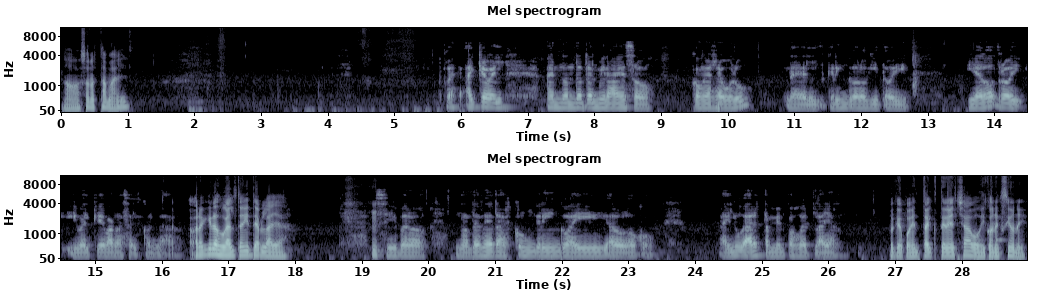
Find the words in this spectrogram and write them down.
no, eso no está mal. Pues hay que ver en dónde termina eso con el revolú del gringo loquito y, y el otro y, y ver qué van a hacer con la... Ahora quiero jugar tenis de playa. Sí, pero no te metas con un gringo ahí a lo loco. Hay lugares también para jugar playa. Porque pueden tener chavos y conexiones.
